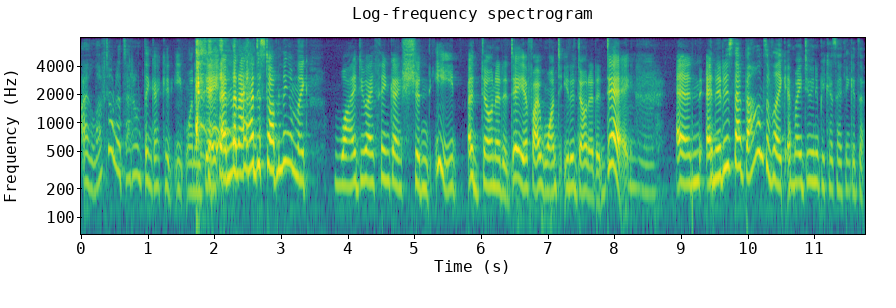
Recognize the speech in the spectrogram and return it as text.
I love donuts. I don't think I could eat one a day. and then I had to stop and think, I'm like, why do I think I shouldn't eat a donut a day if I want to eat a donut a day? Mm-hmm. and and it is that balance of like am i doing it because i think it's a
